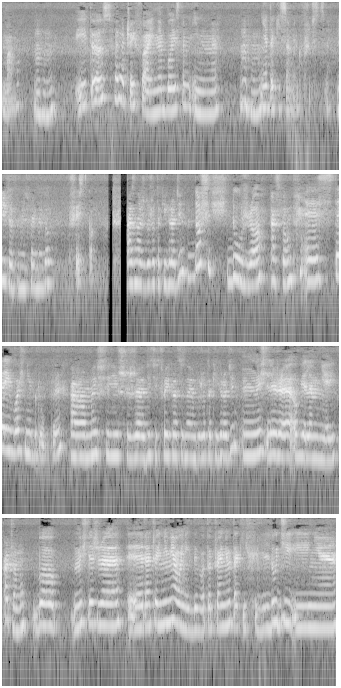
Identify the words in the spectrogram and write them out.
i mama. Mhm. I to jest raczej fajne, bo jestem inny. Mhm. Nie taki sam jak wszyscy. I co tam jest fajnego? Wszystko. A znasz dużo takich rodzin? Dosyć dużo A skąd? y, z tej właśnie grupy. A myślisz, że dzieci z twojej klasy znają dużo takich rodzin? Myślę, że o wiele mniej. A czemu? Bo myślę, że y, raczej nie miały nigdy w otoczeniu takich ludzi i nie,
